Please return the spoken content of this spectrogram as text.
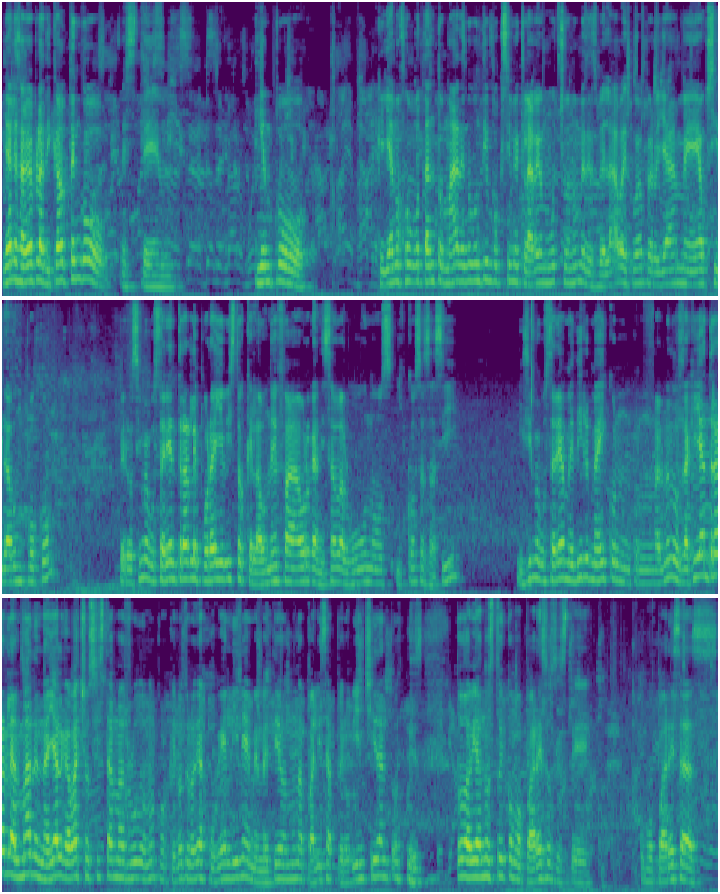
ya les había platicado, tengo este tiempo que ya no juego tanto Madden. Hubo un tiempo que sí me clavé mucho, no me desvelaba y juego, pero ya me he oxidado un poco. Pero sí me gustaría entrarle por ahí. He visto que la UNEFA ha organizado algunos y cosas así. Y sí me gustaría medirme ahí con, al menos de aquí. Ya entrarle al Madden allá al Gabacho sí está más rudo, ¿no? Porque el otro día jugué en línea y me metieron una paliza, pero bien chida. Entonces todavía no estoy como para esos, este... Como para esas...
